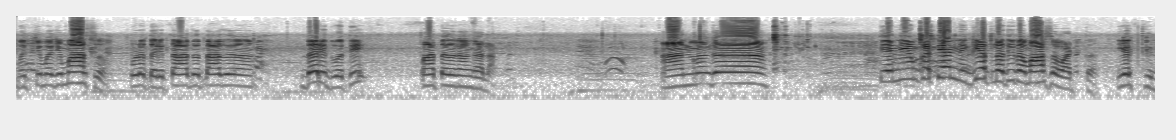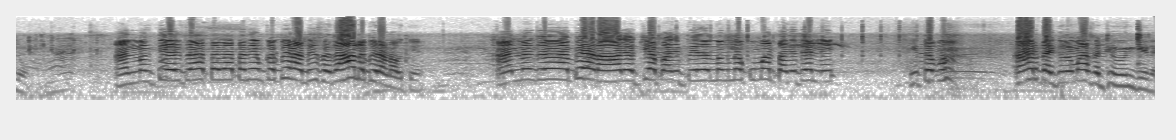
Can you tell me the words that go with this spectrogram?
मच्छी म्हणजे मास. कुठं तरी ताज ताज दरीत होती पातळ गंगाला आणि मग ते नेमकं त्यांनी घेतलं तिथं मास वाटतं एक किलो. आणि मग ते जाता जाता नेमकं बिराड दिसत आलं बिराडा होते. आणि मग बिराडा आल्यावर च्या पाणी मग नको म्हणताना त्यांनी इथं अर्धा किलो मासं ठेवून गेलं.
